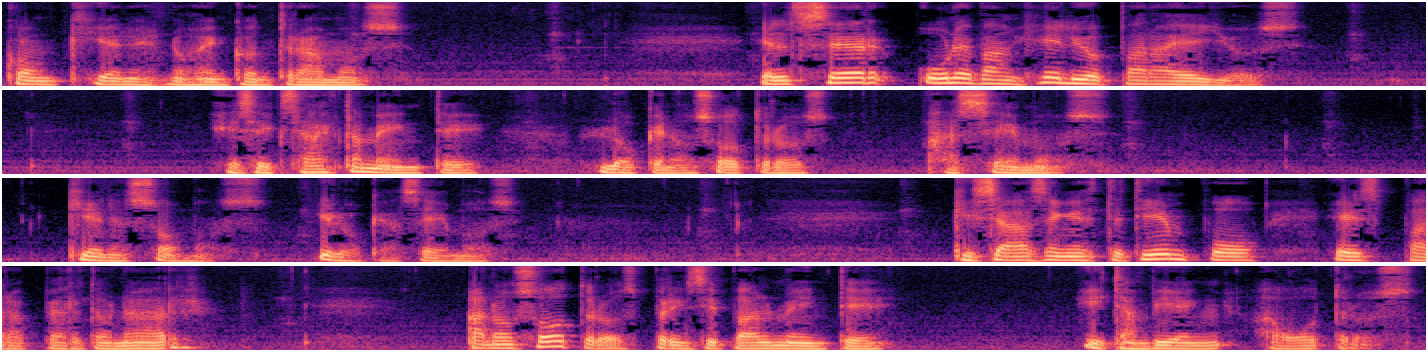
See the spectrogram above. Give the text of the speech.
con quienes nos encontramos. El ser un evangelio para ellos es exactamente lo que nosotros hacemos, quiénes somos y lo que hacemos. Quizás en este tiempo es para perdonar a nosotros principalmente y también a otros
